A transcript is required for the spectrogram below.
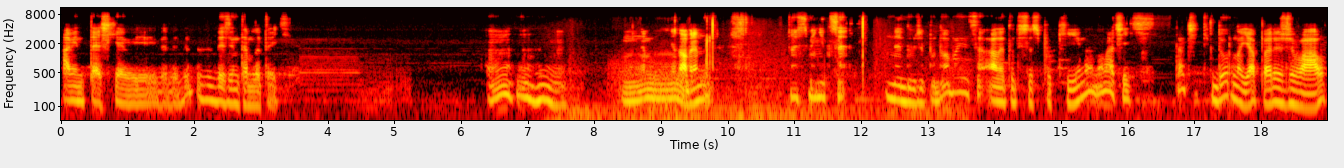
а він теж хеві. Десь він там летить. Добре. Щось мені це не дуже подобається, але тут все спокійно. Ну, значить, значить, дурно я переживав.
